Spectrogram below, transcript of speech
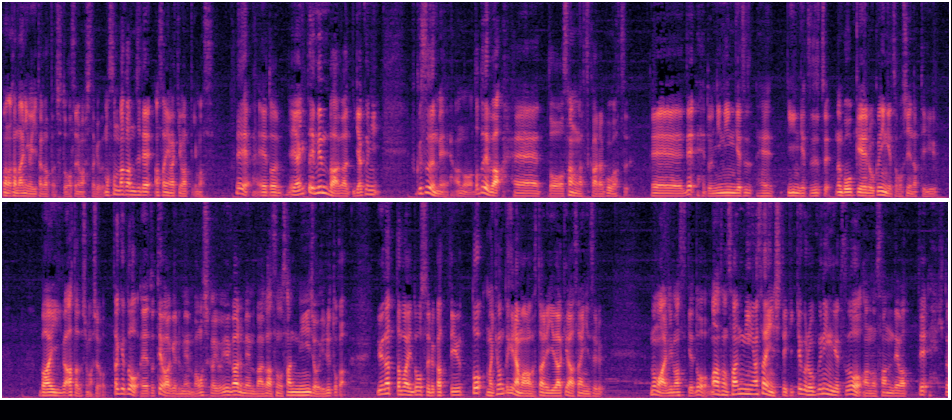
まあ、なんか何が言いたかったかちょっと忘れましたけど、まあ、そんな感じでアサインは決まっています。で、えっ、ー、と、やりたいメンバーが逆に複数名、あの、例えば、えっ、ー、と、3月から5月、えー、で、えっ、と、2人月、えー、2人月ずつの合計6人月欲しいなっていう場合があったとしましょう。だけど、えっ、と、手を挙げるメンバー、もしくは余裕があるメンバーがその3人以上いるとか、いうなった場合どうするかっていうと、まあ、基本的にはまあ2人だけアサインするのもありますけど、まあその3人アサインして結局6人月をあの3で割って1人、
